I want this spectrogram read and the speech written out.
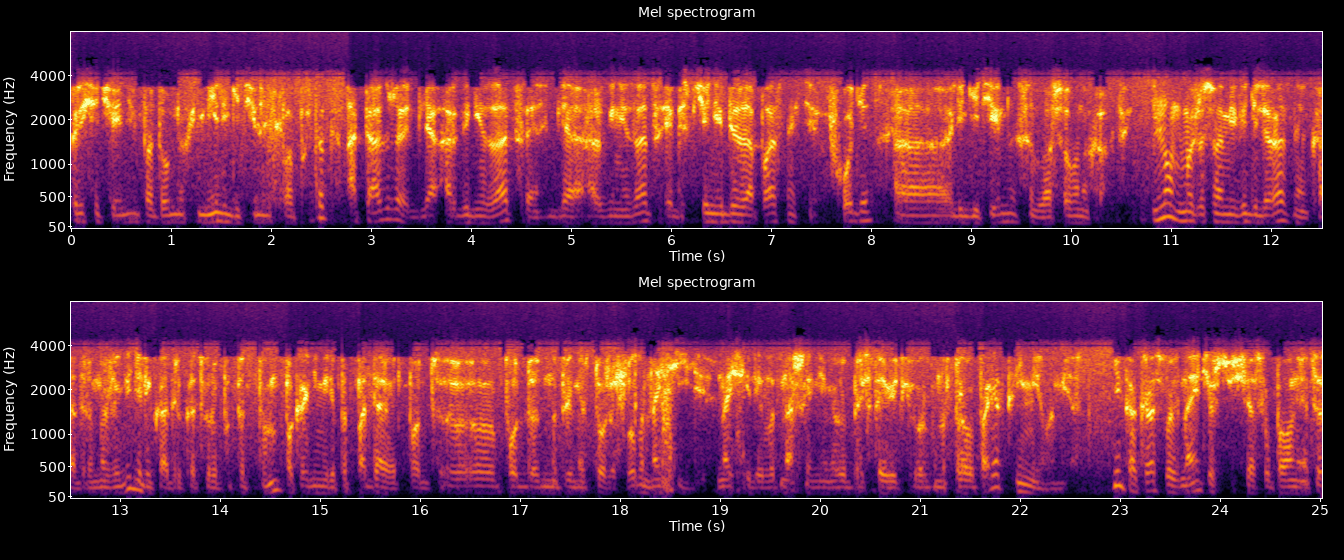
пресечения подобных нелегитимных попыток, а также для организации, для организации обеспечения безопасности в ходе э, легитимных согласованных акций. Ну, мы же с вами видели разные кадры. Мы же видели кадры, которые, под, ну, по крайней мере, подпадают под, э, под, например, тоже слово «насилие». Насилие в отношении представителей органов правопорядка имело место. И как раз вы знаете, что сейчас выполняются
